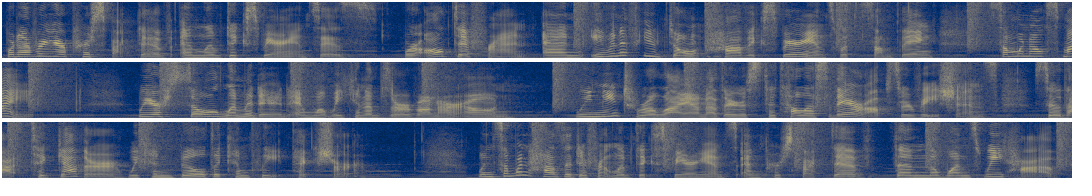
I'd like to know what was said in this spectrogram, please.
Whatever your perspective and lived experiences, we're all different, and even if you don't have experience with something, someone else might. We are so limited in what we can observe on our own. We need to rely on others to tell us their observations so that together we can build a complete picture. When someone has a different lived experience and perspective than the ones we have,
